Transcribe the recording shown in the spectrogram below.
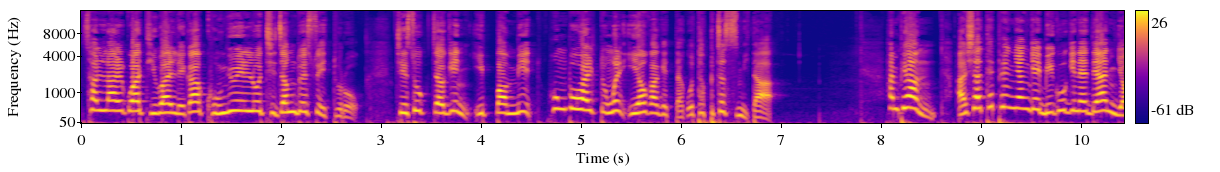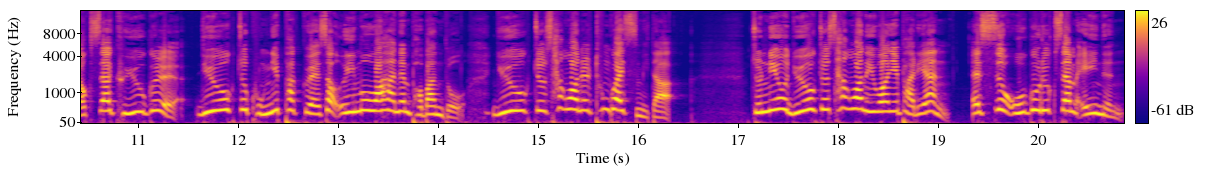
설날과 디왈리가 공휴일로 지정될 수 있도록 지속적인 입법 및 홍보 활동을 이어가겠다고 덧붙였습니다. 한편 아시아 태평양계 미국인에 대한 역사 교육을 뉴욕주 공립학교에서 의무화하는 법안도 뉴욕주 상원을 통과했습니다. 존리오 뉴욕주 상원 의원이 발의한 S5963A는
